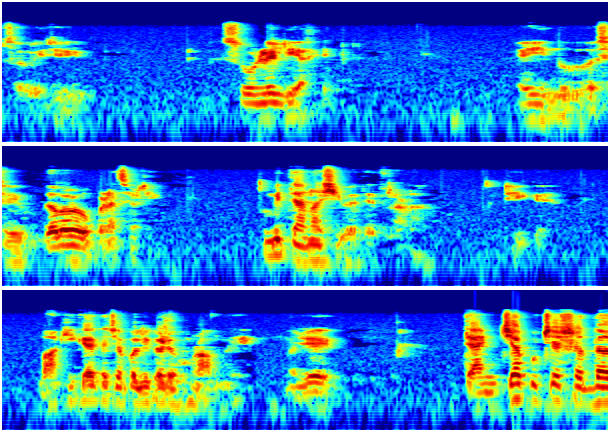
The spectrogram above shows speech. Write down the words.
सगळी जी सोडलेली आहेत हे हिंदू असे गवळ ओपण्यासाठी तुम्ही त्यांना शिवाय देत राहणार. ठीक आहे. बाकी काय त्याच्या पलीकडे होणार नाही. म्हणजे त्यांच्या कुठच्या श्रद्धा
